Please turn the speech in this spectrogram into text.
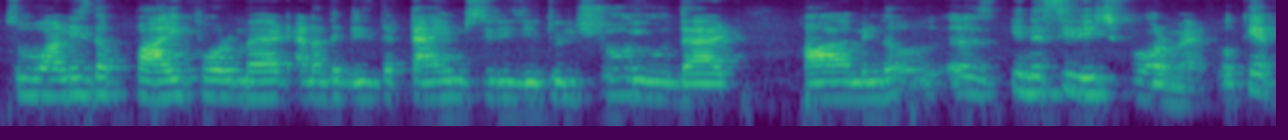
So one is the pie format another is the time series. It will show you that um, in, the, in a series format okay?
